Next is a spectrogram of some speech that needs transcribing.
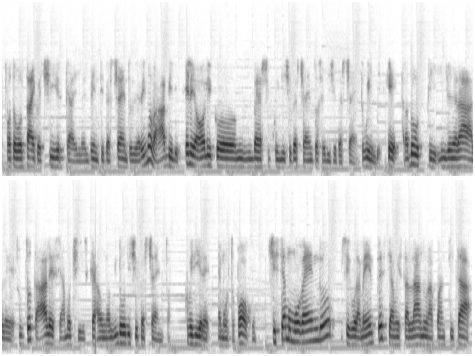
il fotovoltaico è circa il 20% delle rinnovabili e l'eolico mm, verso il 15%, 16%, quindi che tradotti in generale sul totale siamo circa un 12%. Come dire, è molto poco. Ci stiamo muovendo sicuramente, stiamo installando una quantità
